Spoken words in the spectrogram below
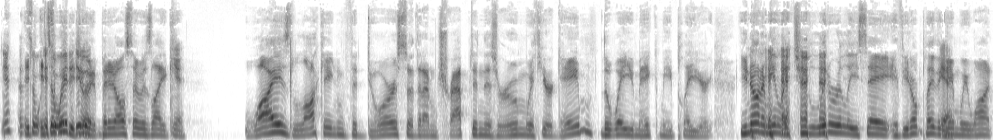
yeah, It- it's, a, it's, a way, to do it. but it also is like Yeah. Why is locking the door so that i'm trapped in this room with your game the way you make me play your you know what i mean like to literally say if you don't play the Yeah. game we want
